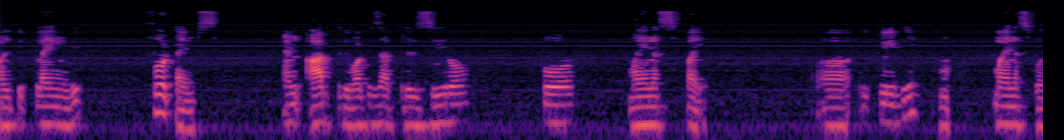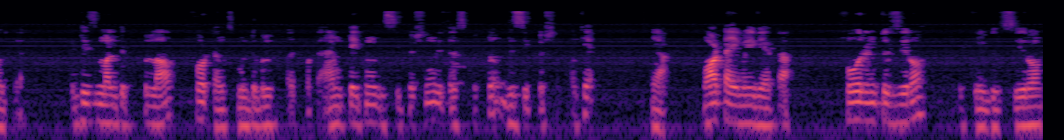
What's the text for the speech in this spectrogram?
multiplying with 4 times and R3 what is R3 0 4 minus 5 uh, it will be minus 4 here. It is multiple of 4 times multiple by 4 I am taking this equation with respect to this equation okay? Yeah. What I will get uh, 4 into 0 it will be 0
